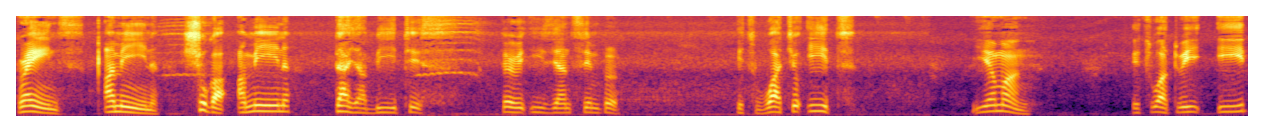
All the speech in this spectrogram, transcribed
grains, I mean sugar, I mean diabetes. Very easy and simple. It's what you eat. Yeah, man. It's what we eat.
